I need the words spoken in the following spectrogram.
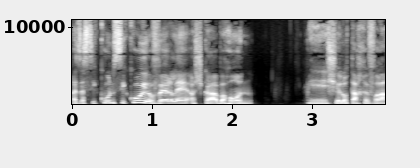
אז הסיכון סיכוי עובר להשקעה בהון של אותה חברה.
